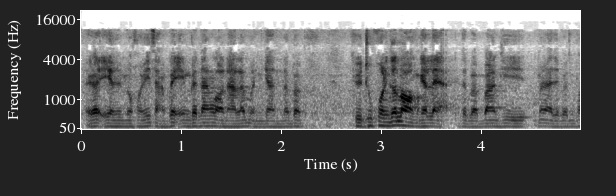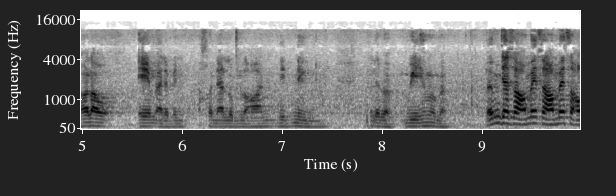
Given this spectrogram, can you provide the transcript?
แล้วก็เอมเป็นคนที่สามก็เอมก็นั่งรอนานแล้วเหมือนกันแล้วแบบคือทุกคนก็รอมกันแหละ แต่แบบบางทีมันอาจจะเป็นเพราะเราเอมอาจจะเป็นคนอารมณ์ร้อนนิดนึงก็เลยแบบวีขึ้นมาแบบเอ้ยมันจะซ้อมไม่ซ้อมไม่ซ้อม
